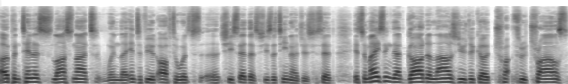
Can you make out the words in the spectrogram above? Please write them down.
Open tennis last night when they interviewed afterwards. Uh, she said this. She's a teenager. She said, It's amazing that God allows you to go tr- through trials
